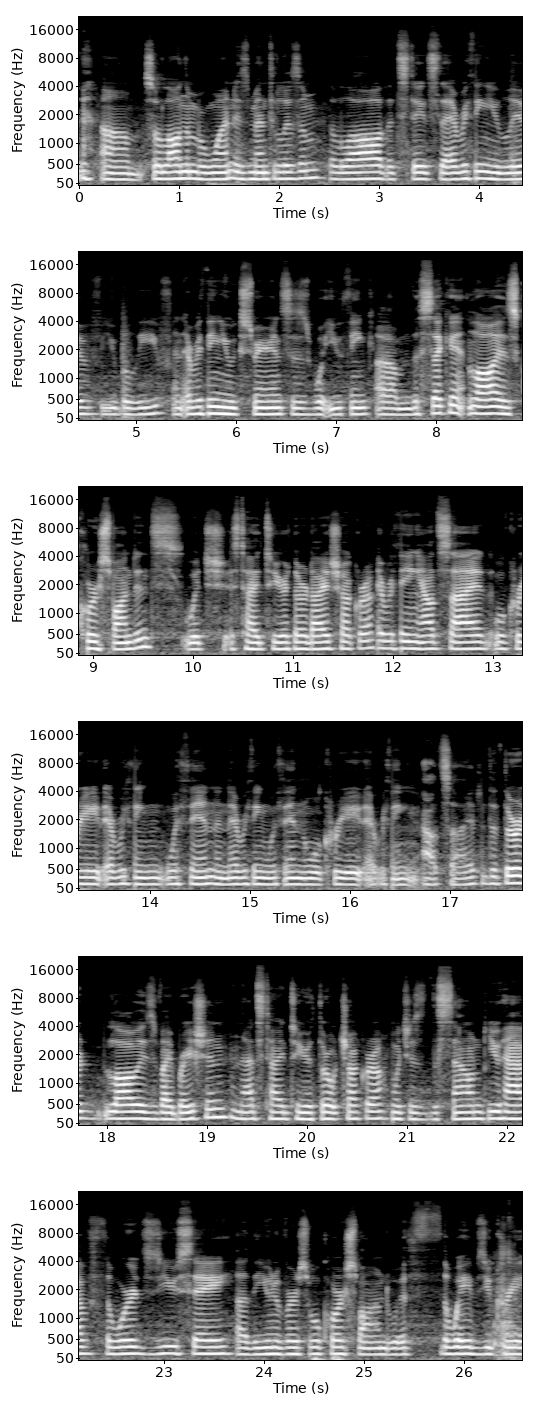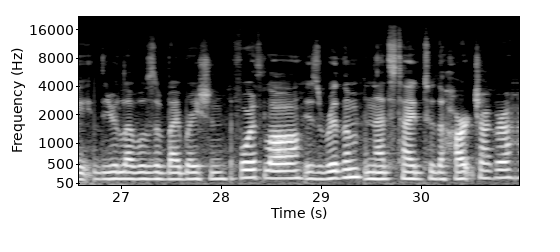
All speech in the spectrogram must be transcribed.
um, so, law number one is mentalism, the law that states that everything you live, you believe, and everything you experience is what you think. Um, the second law is correspondence, which is tied to your third eye chakra. Everything outside will create everything within, and everything within will create everything outside. The third law is vibration, and that's tied to your throat chakra, which is the sound you have the words you say, uh, the universe will correspond with the waves you create, your levels of vibration. The fourth law is rhythm, and that's tied to the heart chakra.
